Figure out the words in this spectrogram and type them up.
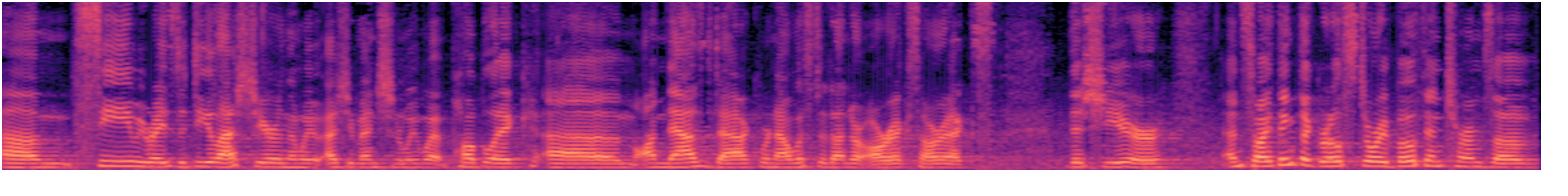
Um, C, we raised a D last year, and then, we, as you mentioned, we went public um, on NASDAQ. We're now listed under RXRX this year. And so I think the growth story, both in terms of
